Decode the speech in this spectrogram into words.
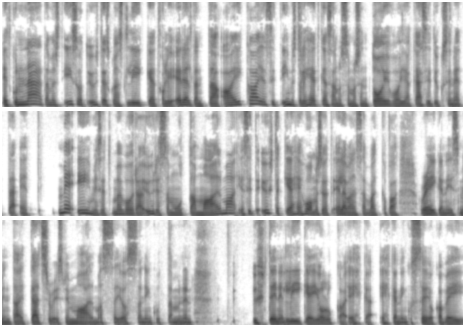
että kun nämä tämmöiset isot yhteiskunnalliset liikkeet oli edeltänyt tämä aikaa ja sitten ihmiset oli hetken saanut semmoisen toivon ja käsityksen, että, että me ihmiset, me voidaan yhdessä muuttaa maailmaa. Ja sitten yhtäkkiä he huomasivat elävänsä vaikkapa Reaganismin tai Thatcherismin maailmassa, jossa niin kuin tämmöinen yhteinen liike ei ollutkaan ehkä, ehkä niin kuin se, joka vei,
